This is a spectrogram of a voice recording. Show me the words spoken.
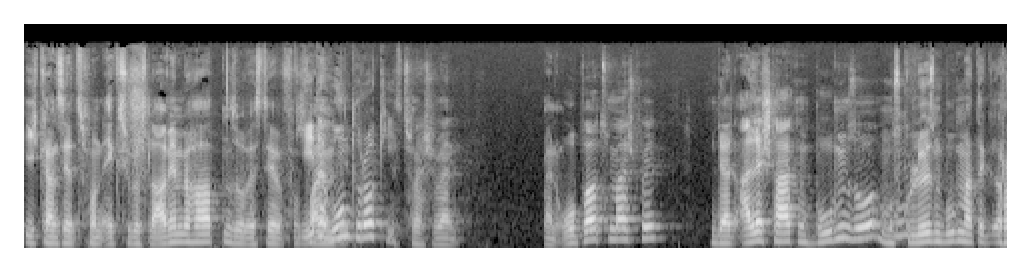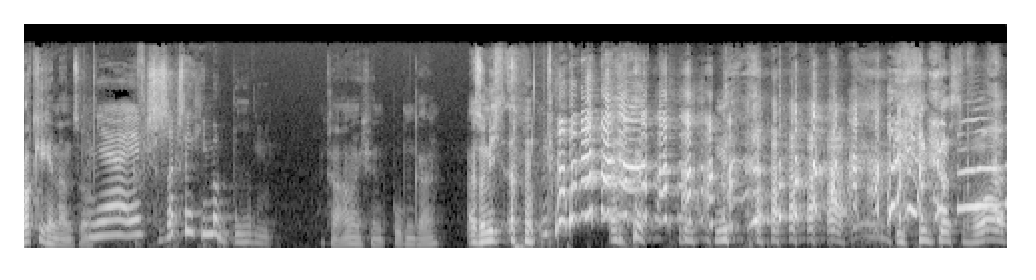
ich kann es jetzt von Ex-Jugoslawien behaupten, so weißt du, Jeder allem Hund Rocky. zum Beispiel mein, mein Opa zum Beispiel, der hat alle starken Buben so, muskulösen Buben hat er Rocky genannt so. Ja, eh. Wieso sagst du eigentlich immer Buben? Keine Ahnung, ich finde Buben geil. Also nicht. ich finde das Wort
